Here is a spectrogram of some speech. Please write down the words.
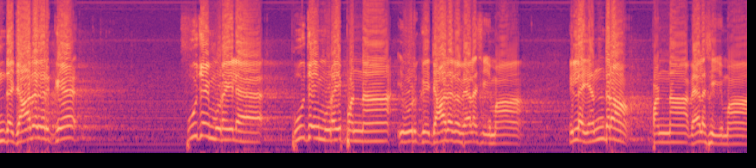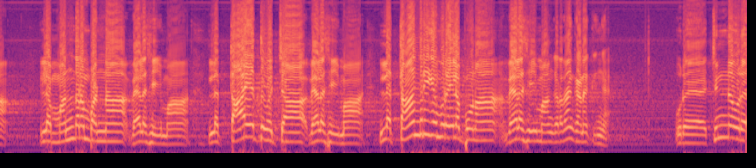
இந்த ஜாதகருக்கு பூஜை முறையில் பூஜை முறை பண்ணால் இவருக்கு ஜாதகம் வேலை செய்யுமா? இல்லை எந்திரம் பண்ணால் வேலை செய்யுமா? இல்லை மந்திரம் பண்ணால் வேலை செய்யுமா? இல்லை தாயத்து வச்சா வேலை செய்யுமா? இல்லை தாந்திரிக முறையில் போனால் வேலை செய்யுமாங்கிறதான் கணக்குங்க. ஒரு சின்ன ஒரு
